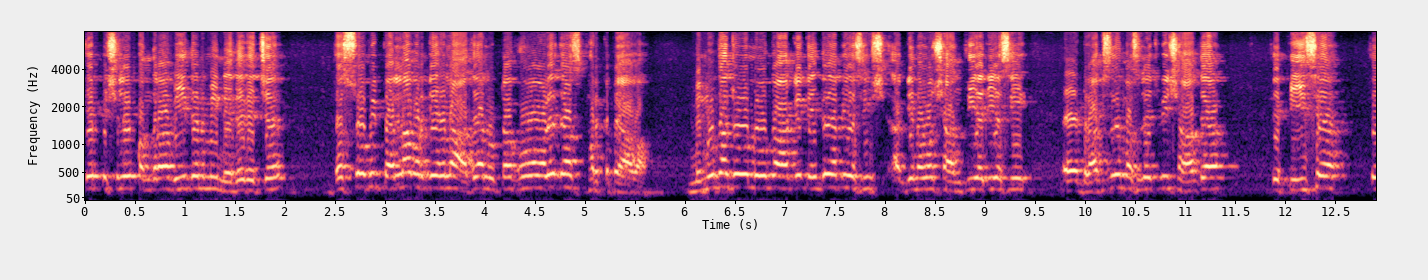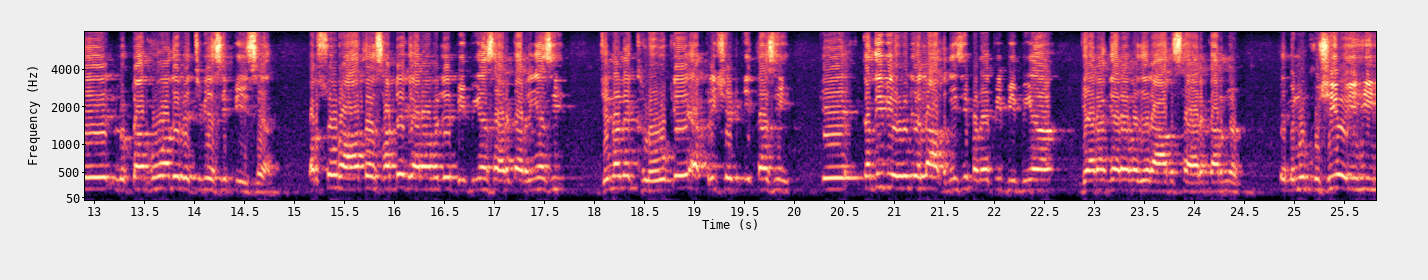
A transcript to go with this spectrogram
ਕਿ ਪਿਛਲੇ 15-20 ਦਿਨ ਮਹੀਨੇ ਦੇ ਵਿੱਚ ਦੱਸੋ ਵੀ ਪਹਿਲਾਂ ਵਰਗੇ ਹਾਲਾਤ ਆ ਲੁੱਟਾਂ ਖੋਹਾਂ ਵਾਲੇ ਜਾਂ ਫ਼ਰਕ ਪਿਆ ਵਾ। ਮੈਨੂੰ ਤਾਂ ਜੋ ਲੋਕ ਆ ਕੇ ਕਹਿੰਦੇ ਆ ਵੀ ਅਸੀਂ ਅੱਗੇ ਨਾਲੋਂ ਸ਼ਾਂਤੀ ਆ ਜੀ, ਅਸੀਂ ਡਰੱਗਸ ਦੇ ਮਸਲੇ 'ਚ ਵੀ ਸ਼ਾਂਤ ਆ ਤੇ ਪੀਸ ਆ। ਤੇ ਲੁੱਟਾਂ ਖੋਹਾਂ ਦੇ ਵਿੱਚ ਵੀ ਅਸੀਂ ਪੀਸ ਆ। ਪਰਸੋਂ ਰਾਤ 11:30 ਵਜੇ ਬੀਬੀਆਂ ਸੈਰ ਕਰ ਰਹੀਆਂ ਸੀ, ਜਿਨ੍ਹਾਂ ਨੇ ਖਲੋ ਕੇ ਐਪਰੀਸ਼ੀਏਟ ਕੀਤਾ ਸੀ ਕਿ ਕਦੀ ਵੀ ਇਹੋ ਜਿਹੇ ਹਾਲਾਤ ਨਹੀਂ ਸੀ ਬਣੇ ਵੀ ਬੀਬੀਆਂ 11-11 ਵਜੇ ਰਾਤ ਸੈਰ ਕਰਨ। ਤੇ ਮੈਨੂੰ ਖੁਸ਼ੀ ਹੋਈ ਸੀ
